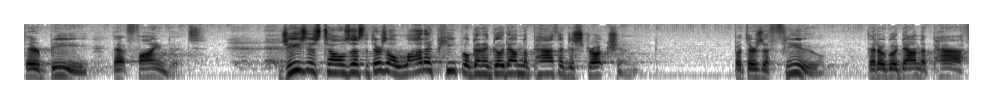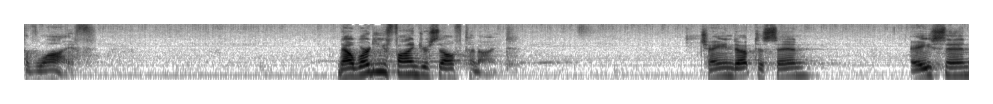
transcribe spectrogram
there be that find it. Jesus tells us that there's a lot of people going to go down the path of destruction, but there's a few that'll go down the path of life. Now, where do you find yourself tonight? Chained up to sin? A sin,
